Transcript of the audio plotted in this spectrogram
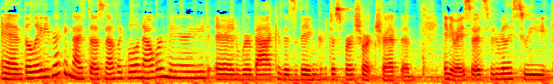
And the lady recognized us and I was like well now we're married and we're back visiting just for a short trip and anyway so it's been really sweet.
